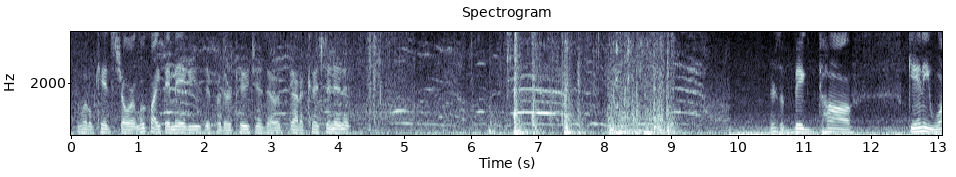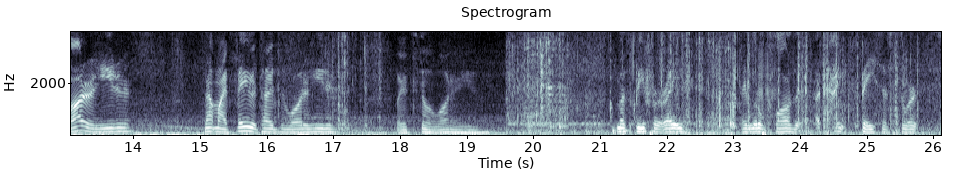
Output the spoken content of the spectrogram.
It's a little kid's stroller. It looked like they may have used it for their pooches, though. It's got a cushion in it. There's a big, tall, skinny water heater. Not my favorite types of water heaters, but it's still a water heater. Must be for a, a little closet, a tight space of sorts.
